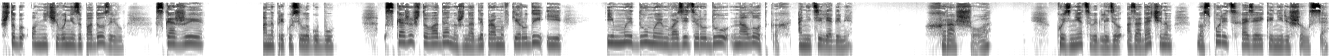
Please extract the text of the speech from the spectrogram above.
Чтобы он ничего не заподозрил, скажи... Она прикусила губу. Скажи, что вода нужна для промывки руды и... И мы думаем возить руду на лодках, а не телегами. Хорошо. Кузнец выглядел озадаченным, но спорить с хозяйкой не решился.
